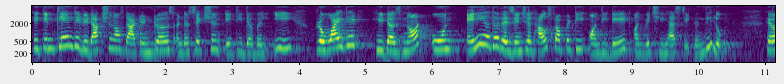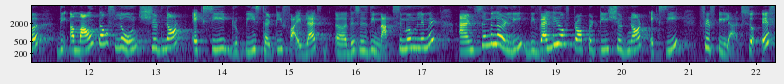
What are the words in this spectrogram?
he can claim the deduction of that interest under section 80EE provided he does not own any other residential house property on the date on which he has taken the loan. Here the amount of loan should not exceed rupees 35 lakhs, uh, this is the maximum limit and similarly the value of property should not exceed 50 lakhs. So, if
